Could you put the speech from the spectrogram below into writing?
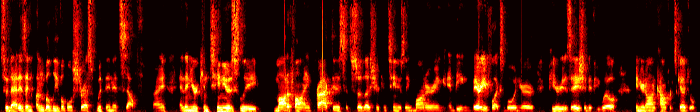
So that is an unbelievable stress within itself, right? And then you're continuously modifying practice so thus you're continuously monitoring and being very flexible in your periodization if you will in your non-conference schedule.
